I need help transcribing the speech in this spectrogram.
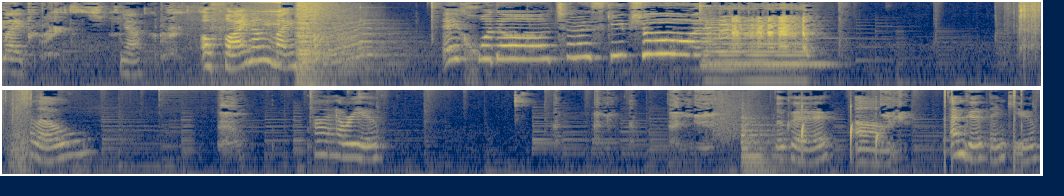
like Correct. yeah. Correct. Oh, finally my. ای خدا چرا اسکیپ شد Hello. Hello? Hi, how are you? I'm, good. Okay. Um. I'm good, thank you.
